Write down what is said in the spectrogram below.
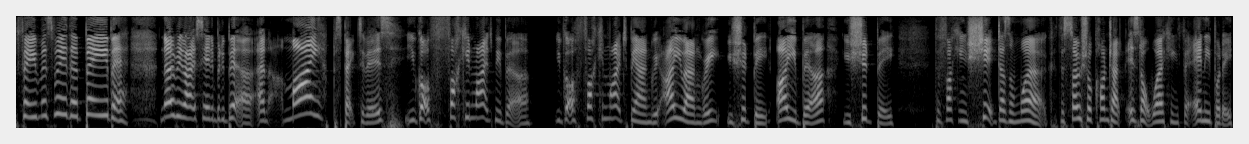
famous with a baby. Nobody likes to see anybody bitter, and my perspective is you've got a fucking right to be bitter. You've got a fucking right to be angry. Are you angry? You should be. Are you bitter? You should be. The fucking shit doesn't work. The social contract is not working for anybody.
